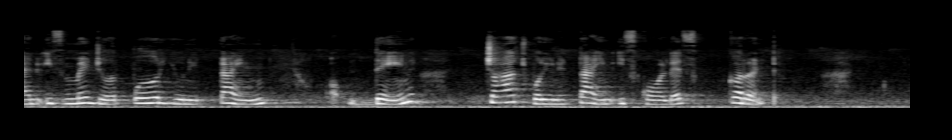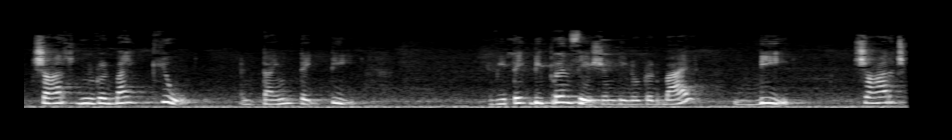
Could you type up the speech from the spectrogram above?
and is measured per unit time. Then charge per unit time is called as current. Charge denoted by Q and time take T. We take differentiation denoted by D. Charge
